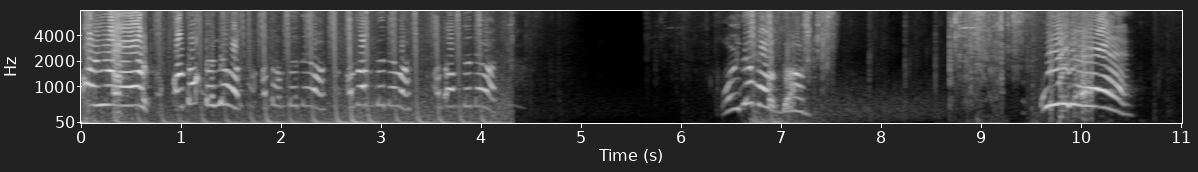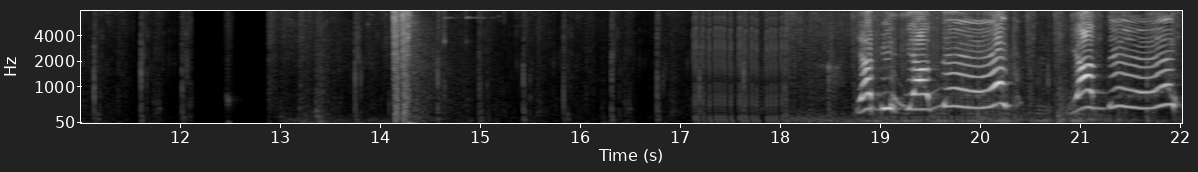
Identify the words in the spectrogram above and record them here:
Hayır. Adamda ne var? Adamda ne var? Adamda ne var? Adamda ne var? Oynamazdım. Oley! Ya biz yandık. Yandık.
